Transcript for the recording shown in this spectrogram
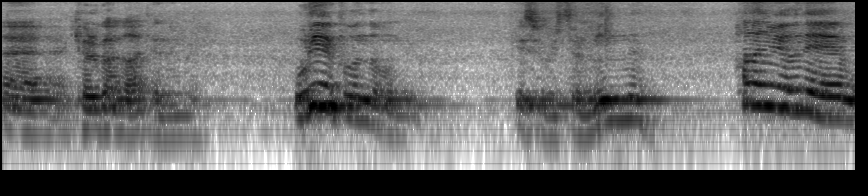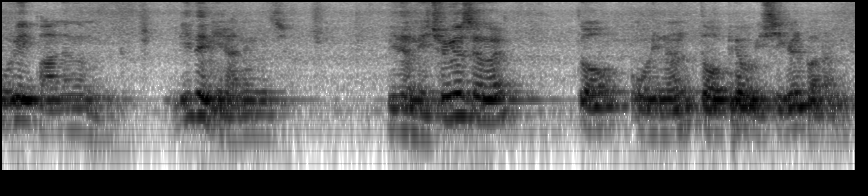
에, 결과가 되는 거예요. 우리의 구원도 뭡니까? 예수 그리스도를 믿는 하나님의 은혜에 우리의 반응은? 믿음이라는 거죠. 믿음의 중요성을 또 우리는 또 배우시길 바랍니다.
